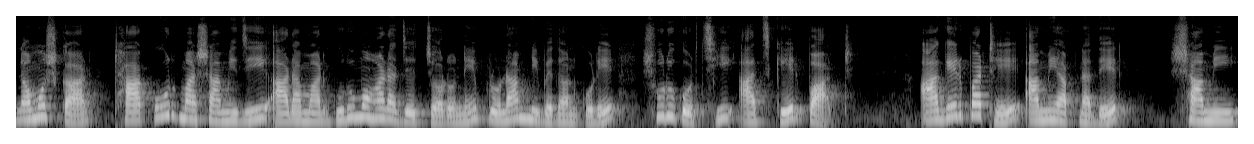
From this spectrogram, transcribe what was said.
নমস্কার। ঠাকুর মা স্বামীজি আর আমার গুরু মহারাজের চরণে প্রণাম নিবেদন করে শুরু করছি আজকের পাঠ। আগের পাঠে আমি আপনাদের স্বামী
